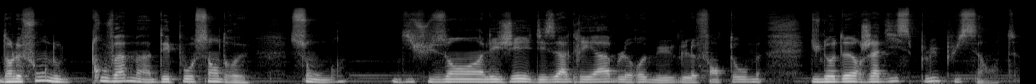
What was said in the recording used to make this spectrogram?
Dans le fond, nous trouvâmes un dépôt cendreux, sombre, diffusant un léger et désagréable remugle fantôme d'une odeur jadis plus puissante.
